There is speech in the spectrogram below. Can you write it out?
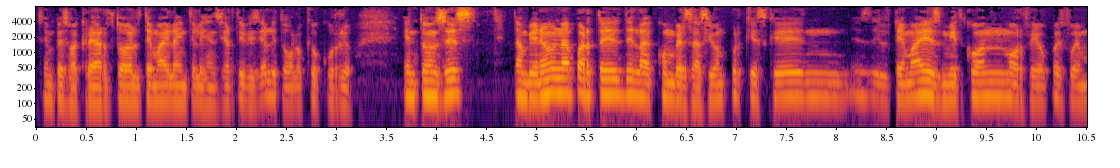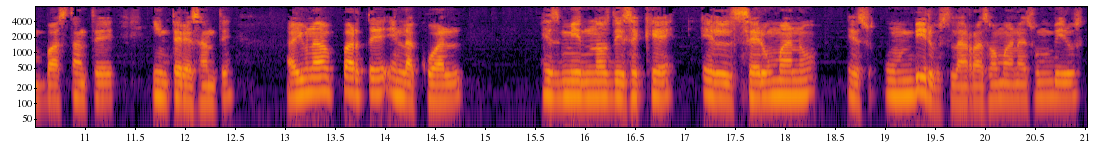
se empezó a crear todo el tema de la inteligencia artificial y todo lo que ocurrió. Entonces, también en una parte de la conversación, porque es que el tema de Smith con Morfeo pues fue bastante interesante. Hay una parte en la cual Smith nos dice que el ser humano es un virus, la raza humana es un virus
